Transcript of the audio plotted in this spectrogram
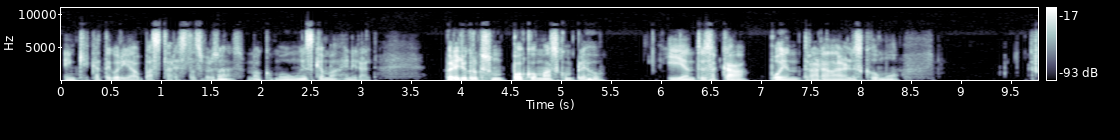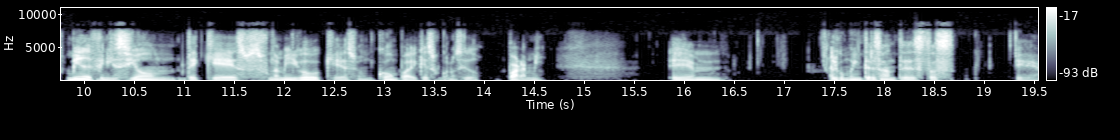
en qué categoría va a estar estas personas, ¿no? Como un esquema general. Pero yo creo que es un poco más complejo y entonces acá a entrar a darles como mi definición de qué es un amigo, qué es un compa y qué es un conocido para mí. Em, algo muy interesante de estas eh,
